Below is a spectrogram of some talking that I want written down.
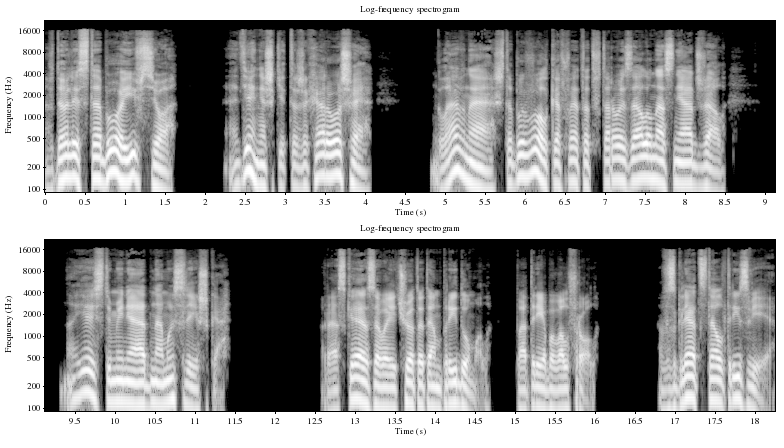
В с тобой и все. А денежки-то же хорошие. Главное, чтобы Волков этот второй зал у нас не отжал. Но есть у меня одна мыслишка». «Рассказывай, что ты там придумал», — потребовал Фрол. Взгляд стал трезвее.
